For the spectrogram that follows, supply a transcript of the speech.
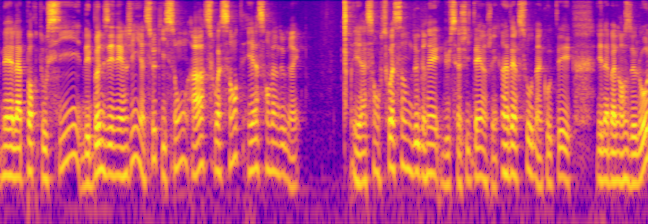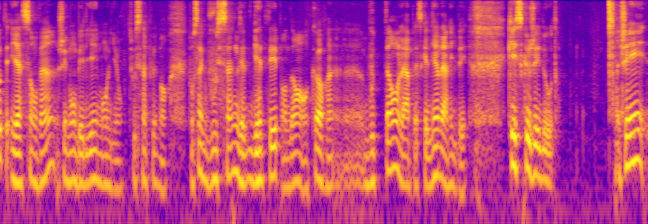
mais elle apporte aussi des bonnes énergies à ceux qui sont à 60 et à 120 degrés. Et à 160 degrés du Sagittaire, j'ai un verso d'un côté et la balance de l'autre, et à 120, j'ai mon bélier et mon lion, tout simplement. C'est pour ça que vous cinq, vous êtes gâtés pendant encore un bout de temps, là, parce qu'elle vient d'arriver. Qu'est-ce que j'ai d'autre? J'ai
